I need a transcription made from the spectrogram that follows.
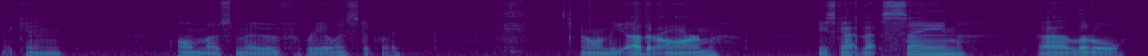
it can almost move realistically. On the other arm, he's got that same uh, little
